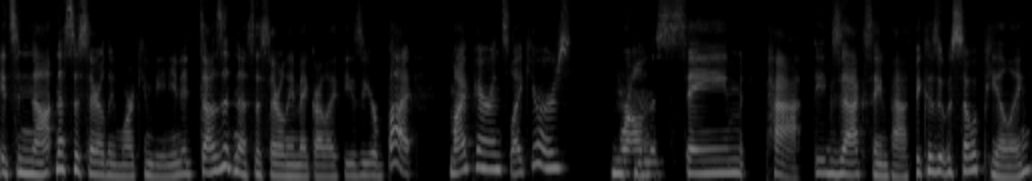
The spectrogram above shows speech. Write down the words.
It's not necessarily more convenient. It doesn't necessarily make our life easier. But my parents, like yours, mm-hmm. were on the mm-hmm. same path, the exact same path, because it was so appealing.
